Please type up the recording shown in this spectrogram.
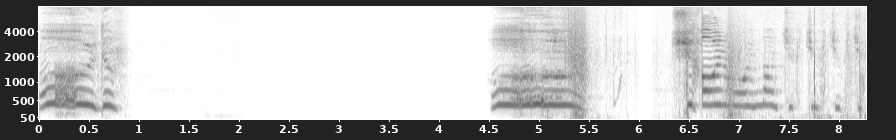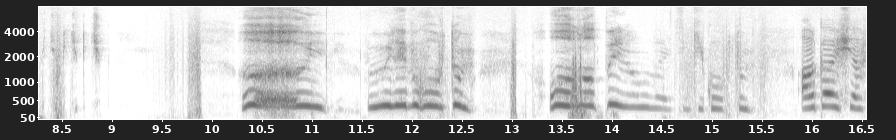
Aa, öldüm. Aa! Çık oyunum oyundan çık çık çık çık çık çık çık. Ay, öyle bir korktum. Allah belamı versin ki korktum. Arkadaşlar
